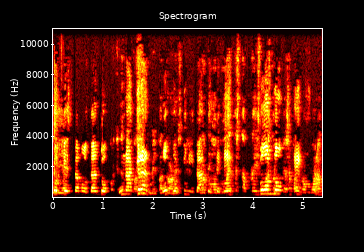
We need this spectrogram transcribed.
porque estamos dando una gran oportunidad de tener bono extra.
